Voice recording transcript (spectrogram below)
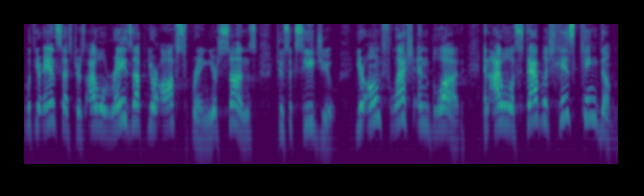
with your ancestors, I will raise up your offspring, your sons, to succeed you, your own flesh and blood, and I will establish his kingdom.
